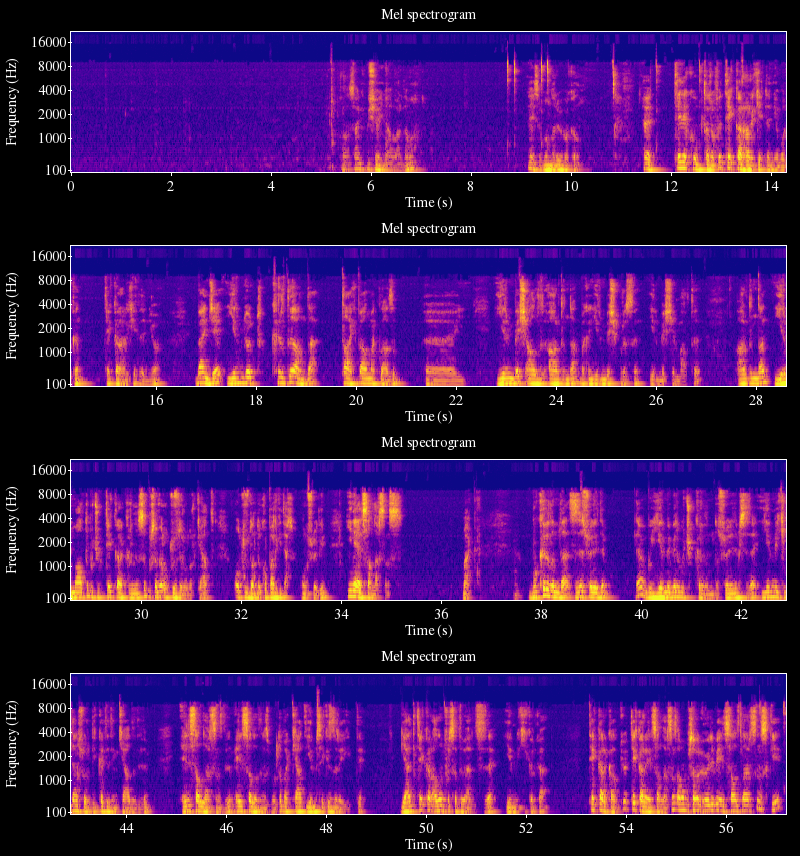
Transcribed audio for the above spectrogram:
Aa, sanki bir şey daha vardı ama. Neyse bunları bir bakalım. Evet. Telekom tarafı tekrar hareketleniyor bakın. Tekrar hareketleniyor. Bence 24 kırdığı anda takip almak lazım. Ee, 25 aldı- ardından bakın 25 burası 25-26 ardından 26,5 tekrar kırılırsa bu sefer 30 lira olur kağıt. 30'dan da kopar gider. Onu söyleyeyim. Yine el sallarsınız. Bak. Bu kırılımda size söyledim. Değil mi? Bu 21,5 kırılımda söyledim size. 22'den sonra dikkat edin kağıdı dedim. El sallarsınız dedim. El salladınız burada. Bak kağıt 28 liraya gitti. Geldi tekrar alım fırsatı verdi size. 22.40'a. Tekrar kalkıyor. Tekrar el sallarsınız. Ama bu sefer öyle bir el sallarsınız ki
